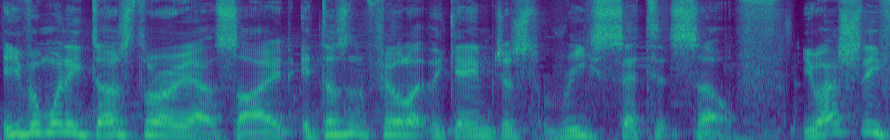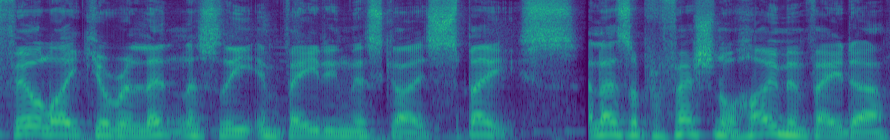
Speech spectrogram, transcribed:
Even when he does throw you outside, it doesn't feel like the game just reset itself. You actually feel like you're relentlessly invading this guy's space. And as a professional home invader,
